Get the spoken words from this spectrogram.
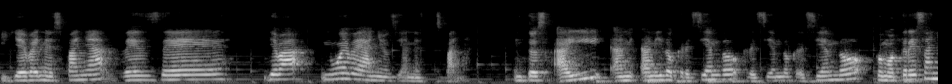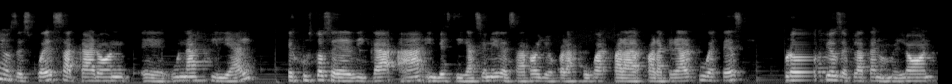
y lleva en España desde, lleva nueve años ya en España. Entonces ahí han, ido creciendo, creciendo, creciendo. Como tres años después sacaron eh, una filial que justo se dedica a investigación y desarrollo para, jugar, para, para crear juguetes propios de plátano melón.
